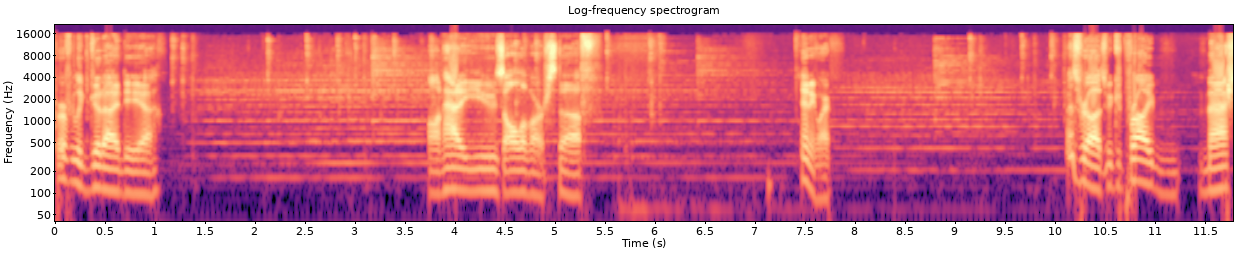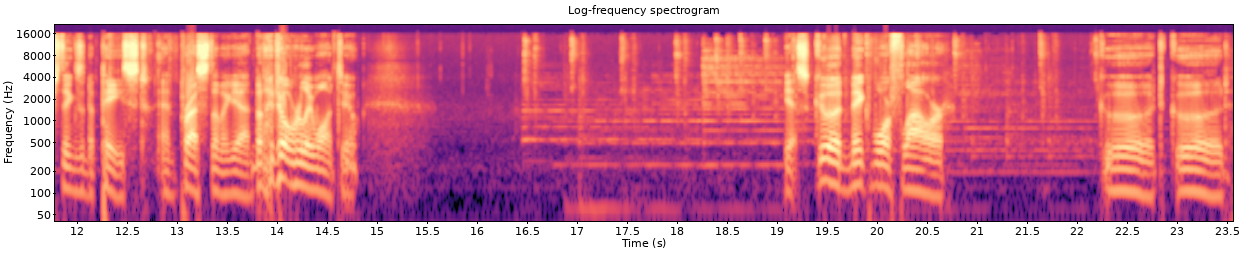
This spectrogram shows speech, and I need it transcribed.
perfectly good idea on how to use all of our stuff. Anyway. Just realized we could probably mash things into paste and press them again, but I don't really want to. Yes, good. Make more flour. Good, good.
